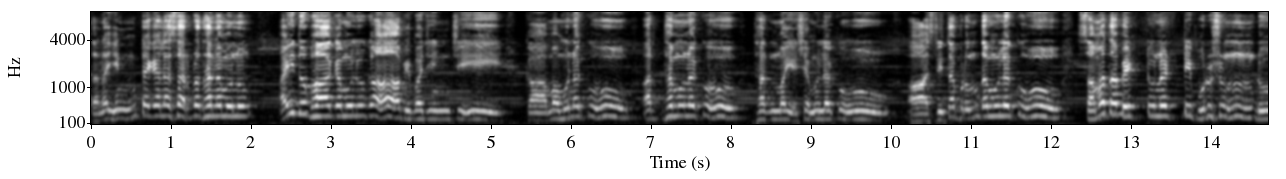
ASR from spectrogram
తన ఇంటగల సర్వధనమును ఐదు భాగములుగా విభజించి కామమునకు అర్థమునకు ధర్మయశములకు ఆశ్రిత బృందములకు సమతబెట్టునట్టి పురుషుండు.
